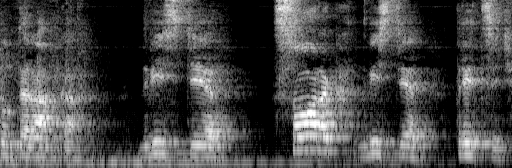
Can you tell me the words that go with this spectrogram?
Тут де рамка 240, 230,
